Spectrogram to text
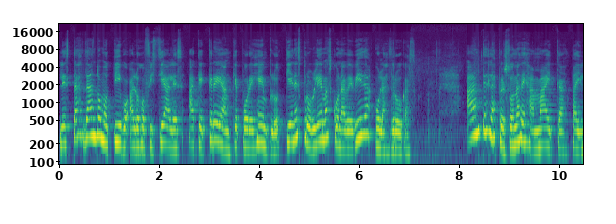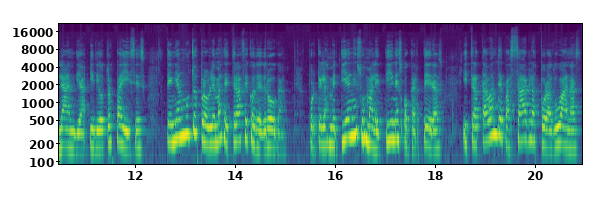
le estás dando motivo a los oficiales a que crean que, por ejemplo, tienes problemas con la bebida o las drogas. Antes las personas de Jamaica, Tailandia y de otros países tenían muchos problemas de tráfico de droga porque las metían en sus maletines o carteras y trataban de pasarlas por aduanas,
